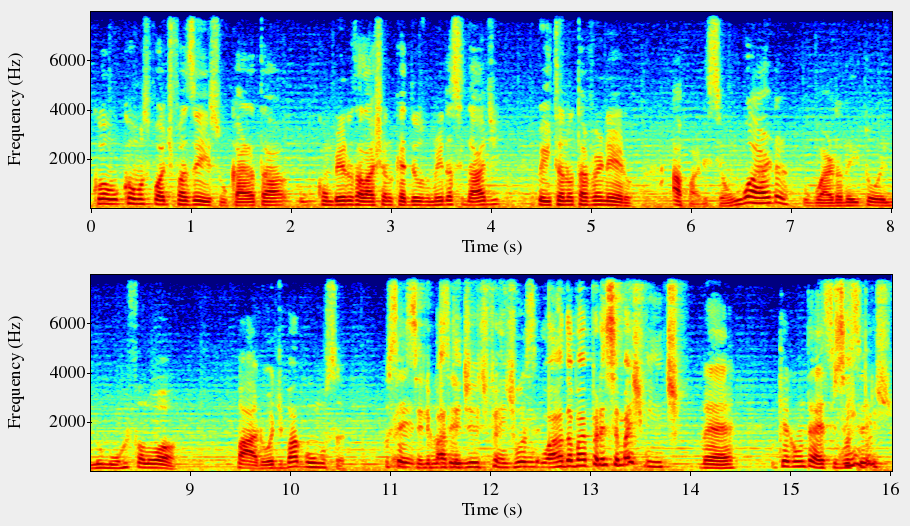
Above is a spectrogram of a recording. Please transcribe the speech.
Como, como você pode fazer isso? O cara tá. O combeiro tá lá achando que é Deus no meio da cidade, peitando o taverneiro. Apareceu um guarda. O guarda deitou ele no murro e falou: Ó, parou de bagunça. Você, Se ele você, bater de frente você, com o guarda, vai aparecer mais 20. É. O que acontece? Você,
